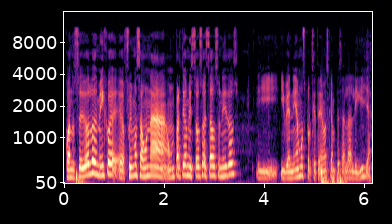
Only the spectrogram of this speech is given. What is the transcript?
Cuando sucedió lo de mi hijo, eh, fuimos a, una, a un partido amistoso a Estados Unidos y, y veníamos porque teníamos que empezar la liguilla.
